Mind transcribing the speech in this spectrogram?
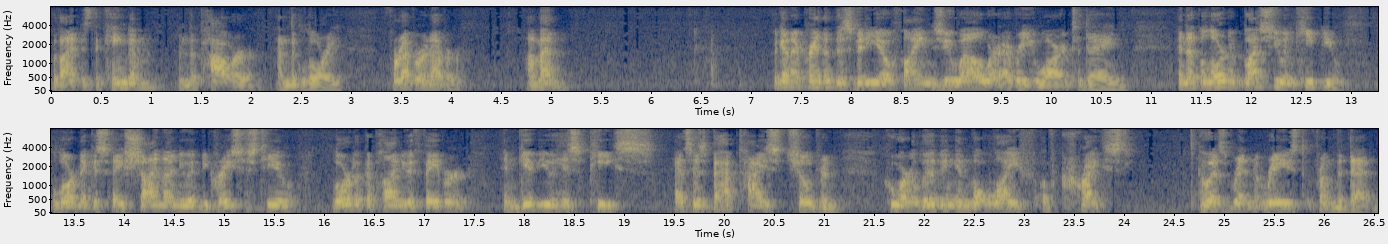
For thine is the kingdom, and the power, and the glory, forever and ever. Amen. Again, I pray that this video finds you well wherever you are today, and that the Lord would bless you and keep you. The Lord make his face shine on you and be gracious to you. The Lord look upon you with favor and give you his peace as his baptized children who are living in the life of Christ, who has been raised from the dead.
